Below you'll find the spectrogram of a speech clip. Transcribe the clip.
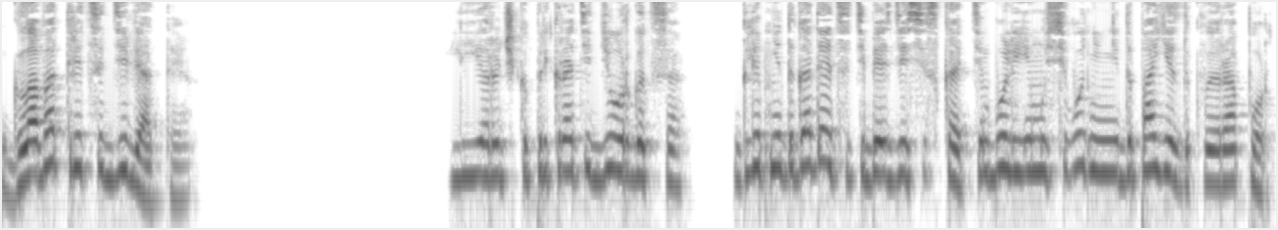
Глава тридцать девятая «Лерочка, прекрати дергаться! Глеб не догадается тебя здесь искать, тем более ему сегодня не до поездок в аэропорт!»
